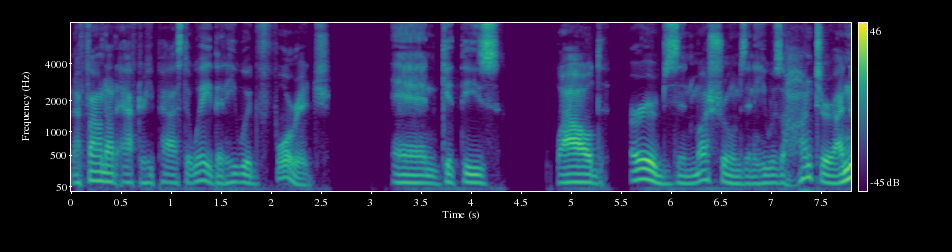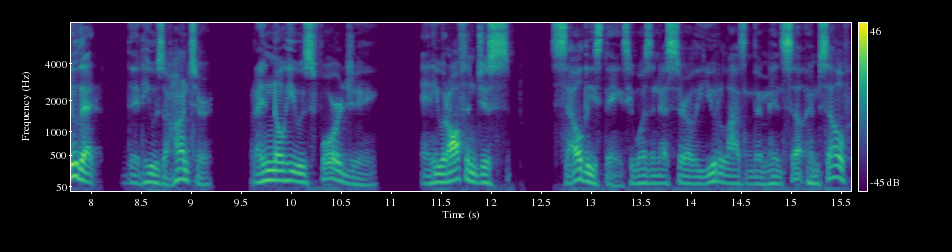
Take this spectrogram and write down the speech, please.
And I found out after he passed away that he would forage and get these wild herbs and mushrooms. And he was a hunter. I knew that that he was a hunter, but I didn't know he was foraging. And he would often just sell these things. He wasn't necessarily utilizing them himself.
